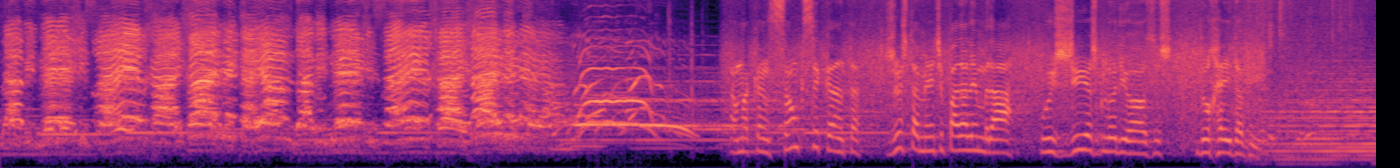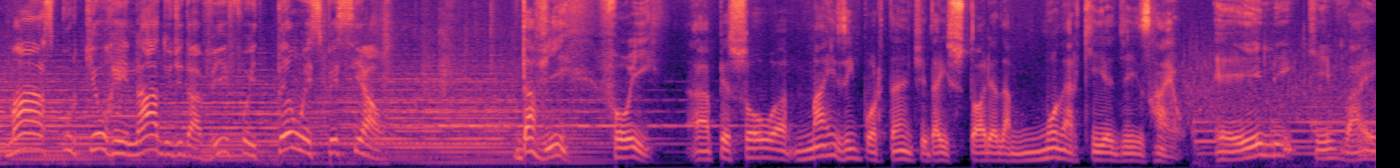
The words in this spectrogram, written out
David Melech Israel, Chai, Chai, Bekayam. David Melech Israel, Chai, Chai, Bekayam. É uma canção que se canta justamente para lembrar os dias gloriosos do rei Davi. Mas por que o reinado de Davi foi tão especial? Davi foi a pessoa mais importante da história da monarquia de Israel. É ele que vai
